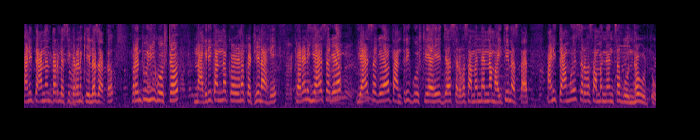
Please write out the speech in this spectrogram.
आणि त्यानंतर लसीकरण केलं जातं. परंतु ही गोष्ट नागरिकांना कळणं कठीण आहे. कारण या सगळ्या या सगळ्या तांत्रिक गोष्टी आहेत ज्या सर्वसामान्यांना माहिती नसतात. आणि त्यामुळे सर्वसामान्यांचा गोंधळ उडतो.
